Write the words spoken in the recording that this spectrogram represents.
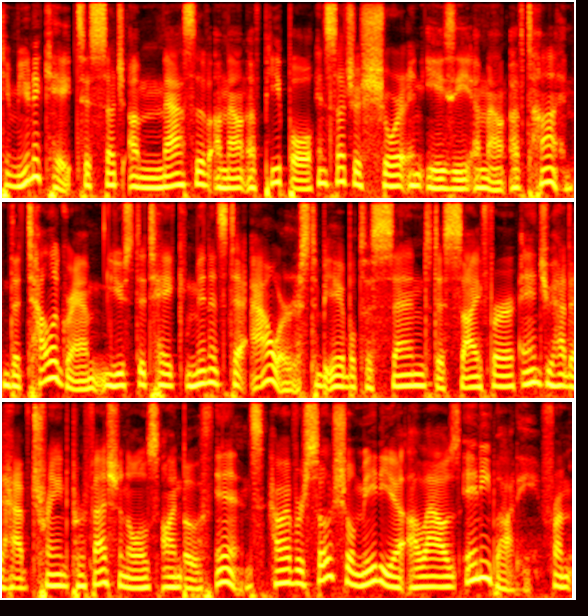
communicate to such a massive amount of people in such a short and easy amount of time. The telegram used to take minutes to hours to be able to send, decipher, and you had to have trained professionals on both ends. However, social media allows anybody from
